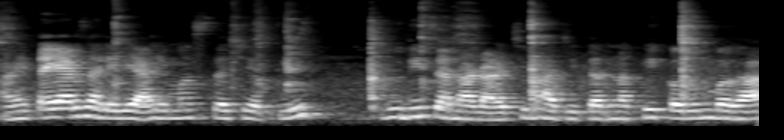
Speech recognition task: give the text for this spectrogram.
आणि तयार झालेली आहे मस्त अशी आपली दुधी चणा डाळची भाजी. तर नक्की करून बघा.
